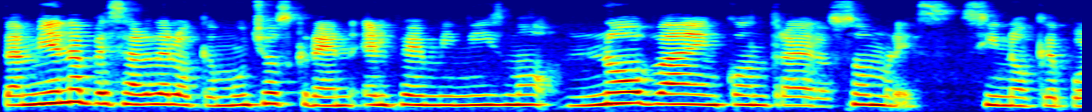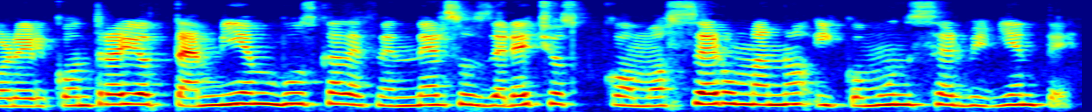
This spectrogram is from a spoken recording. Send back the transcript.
También a pesar de lo que muchos creen, el feminismo no va en contra de los hombres, sino que por el contrario también busca defender sus derechos como ser humano y como un ser viviente.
